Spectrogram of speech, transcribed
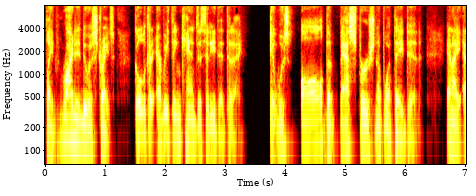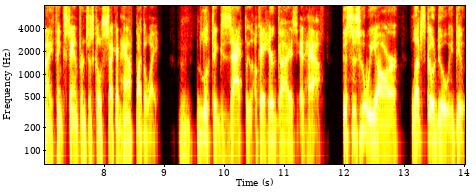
Played right into his strengths. Go look at everything Kansas City did today. It was all the best version of what they did. And I and I think San Francisco's second half, by the way, looked exactly okay. Here, guys, at half, this is who we are. Let's go do what we do.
